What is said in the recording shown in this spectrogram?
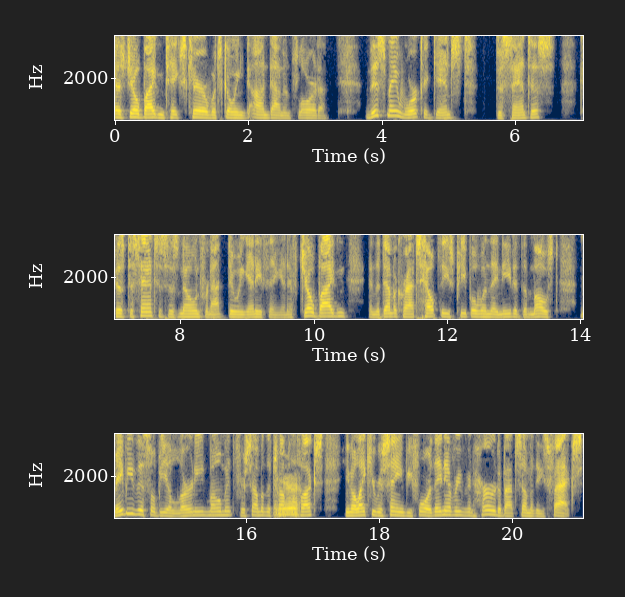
as Joe Biden takes care of what's going on down in Florida. This may work against DeSantis because DeSantis is known for not doing anything. And if Joe Biden and the Democrats help these people when they need it the most, maybe this will be a learning moment for some of the Trump yeah. fucks. You know, like you were saying before, they never even heard about some of these facts.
